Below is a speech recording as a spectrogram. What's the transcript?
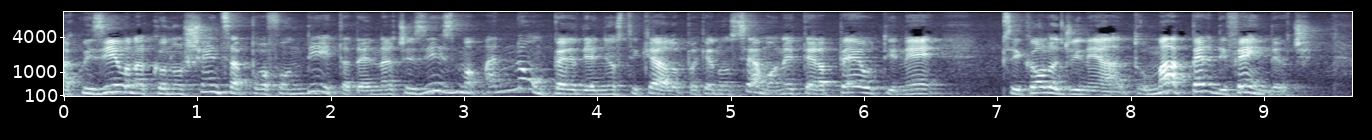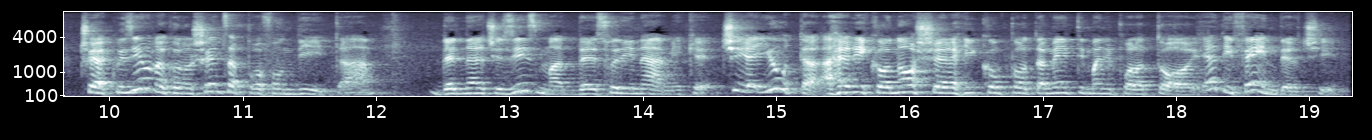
acquisire una conoscenza approfondita del narcisismo, ma non per diagnosticarlo, perché non siamo né terapeuti né psicologi né altro, ma per difenderci. Cioè acquisire una conoscenza approfondita del narcisismo, delle sue dinamiche, ci aiuta a riconoscere i comportamenti manipolatori e a difenderci.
